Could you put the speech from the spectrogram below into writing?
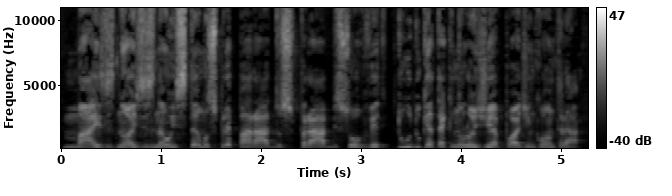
mas nós não estamos preparados para absorver tudo que a tecnologia pode encontrar.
